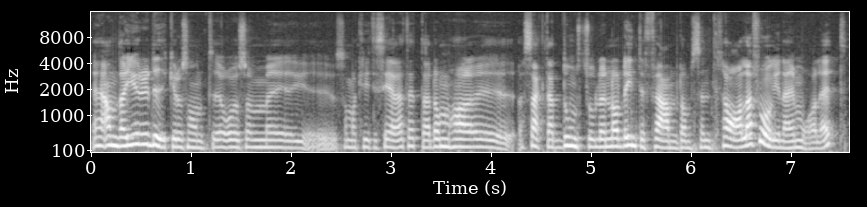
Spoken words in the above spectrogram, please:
Eh, andra juridiker och sånt eh, och som, eh, som har kritiserat detta, de har sagt att domstolen nådde inte fram de centrala frågorna i målet.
